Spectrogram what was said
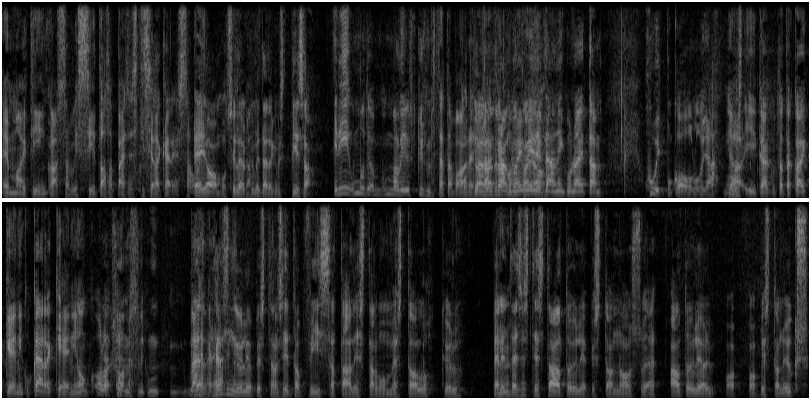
MITin kanssa vissiin tasapäisesti siellä kärjessä ole. Ei ole, mutta sillä ei ole mitään tekemistä PISA. Ei, niin, mutta mä olin just kysymässä tätä vaan, että, että kun me mietitään niin kuin näitä huippukouluja ja ikään kuin tätä kaikkea niin kuin kärkeä, niin on, ollaanko Suomessa niin kuin lähellä Helsingin yliopisto on siinä top 500 listalla mun mielestä ollut, kyllä. Perinteisesti mm. sitten Aalto-yliopisto on noussut ja Aalto-yliopiston yksi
